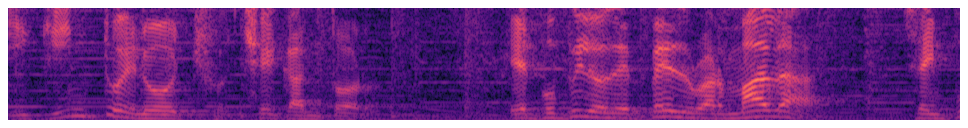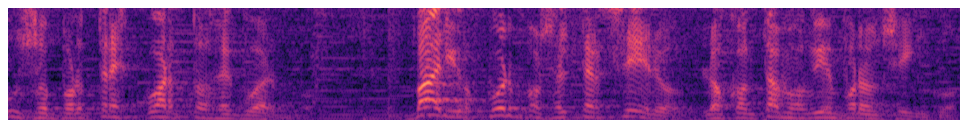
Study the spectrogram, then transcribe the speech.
Y quinto, el 8, Che Cantor. El pupilo de Pedro Armada se impuso por tres cuartos de cuerpo. Varios cuerpos el tercero, los contamos bien, fueron cinco.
